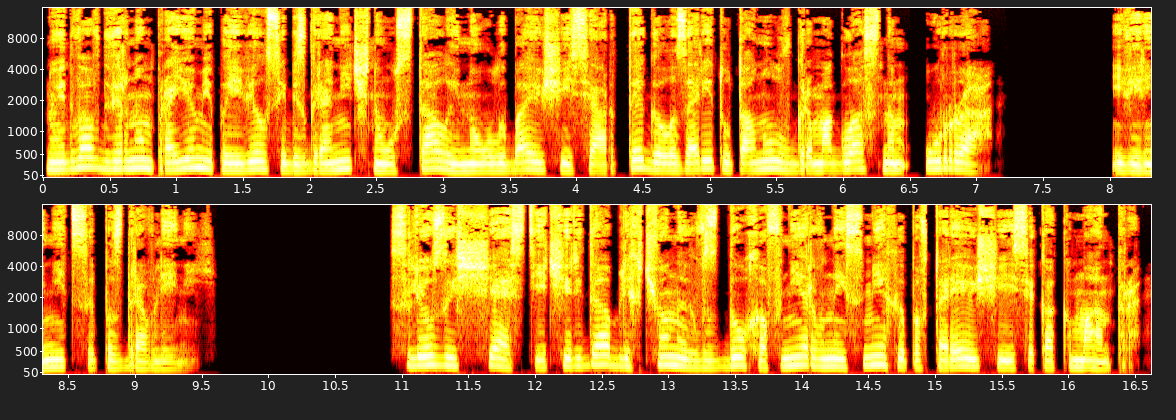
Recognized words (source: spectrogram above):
Но едва в дверном проеме появился безгранично усталый, но улыбающийся Артега, лазарет утонул в громогласном «Ура!» и вереницы поздравлений. Слезы счастья, череда облегченных вздохов, нервный смех и повторяющиеся как мантра —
